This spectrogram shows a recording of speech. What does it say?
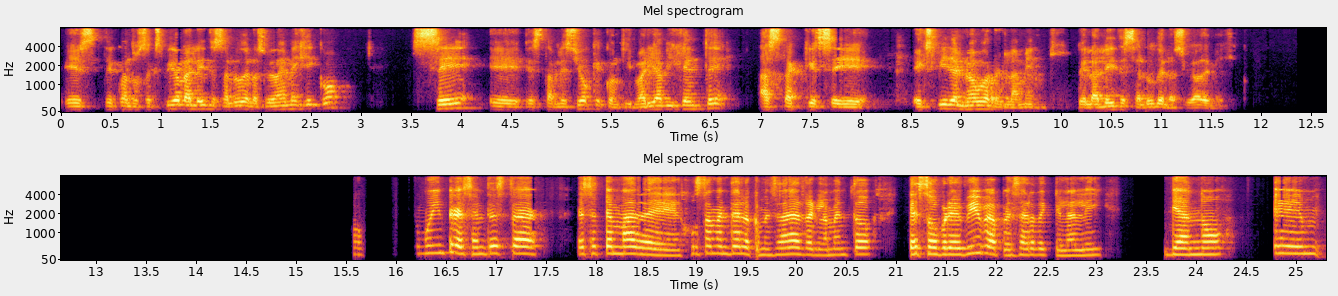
este, cuando se expidió la ley de salud de la Ciudad de México, se eh, estableció que continuaría vigente hasta que se expida el nuevo reglamento de la ley de salud de la Ciudad de México. Muy interesante este, tema de justamente lo que menciona el reglamento que sobrevive a pesar de que la ley ya no. Em,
